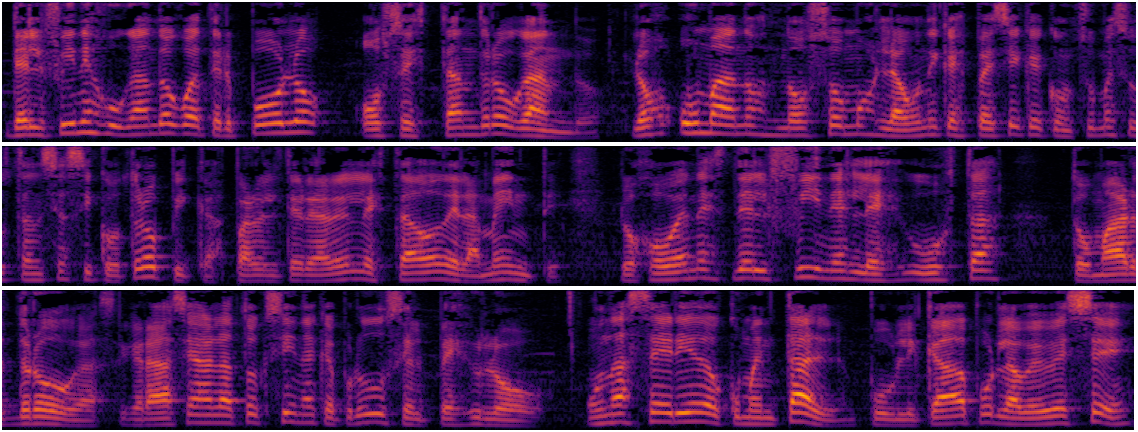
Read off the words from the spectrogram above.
Delfines jugando a waterpolo o se están drogando. Los humanos no somos la única especie que consume sustancias psicotrópicas para alterar el estado de la mente. Los jóvenes delfines les gusta tomar drogas gracias a la toxina que produce el pez globo. Una serie documental publicada por la BBC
